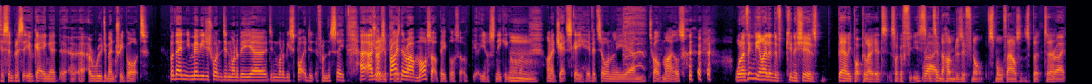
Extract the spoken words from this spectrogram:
the simplicity of getting a, a, a rudimentary boat. But then maybe you just want, didn't want to be uh, didn't want to be spotted from the sea. I, I, I'm surprised true. there aren't more sort of people sort of you know sneaking over Mm. on a jet ski if it's only um, twelve miles. Well, I think the island of Kunashir is barely populated. It's like a, f- it's, it's in the hundreds, if not small thousands. But uh, right.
